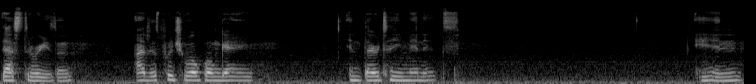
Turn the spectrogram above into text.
That's the reason. I just put you up on game in 13 minutes and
